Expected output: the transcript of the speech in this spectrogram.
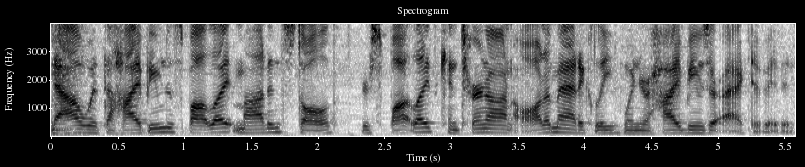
Now with the high beam to spotlight mod installed, your spotlights can turn on automatically when your high beams are activated.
